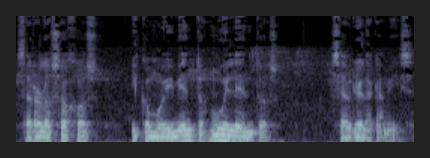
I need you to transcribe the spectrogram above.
Cerró los ojos y con movimientos muy lentos se abrió la camisa.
